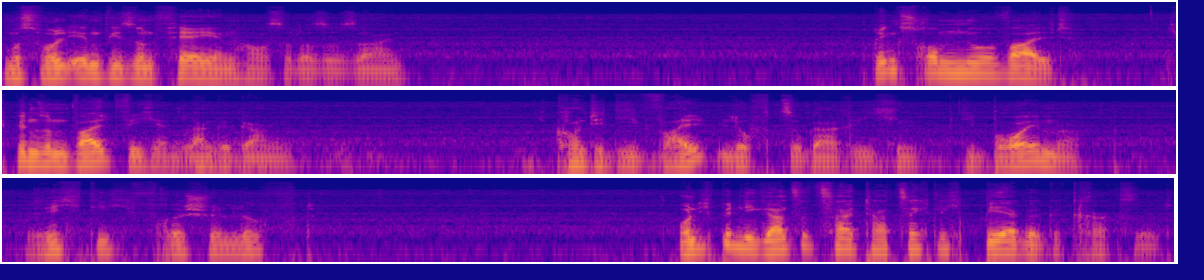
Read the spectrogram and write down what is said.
Muss wohl irgendwie so ein Ferienhaus oder so sein. Ringsrum nur Wald. Ich bin so einen Waldweg entlang gegangen. Ich konnte die Waldluft sogar riechen. Die Bäume. Richtig frische Luft. Und ich bin die ganze Zeit tatsächlich Berge gekraxelt.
